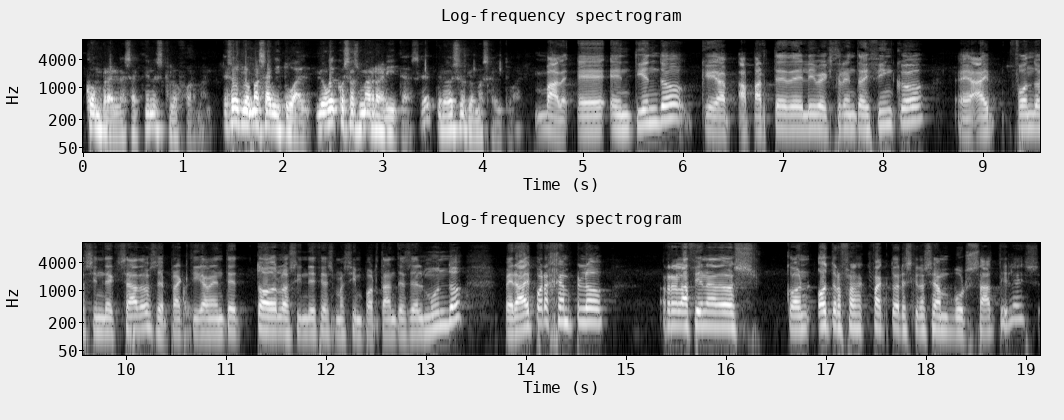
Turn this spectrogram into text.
compran las acciones que lo forman. Eso es lo más habitual. Luego hay cosas más raritas, ¿eh? pero eso es lo más habitual. Vale, eh, entiendo que aparte del IBEX 35 eh, hay fondos indexados de prácticamente todos los índices más importantes del mundo, pero hay, por ejemplo, relacionados con otros factores que no sean bursátiles.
